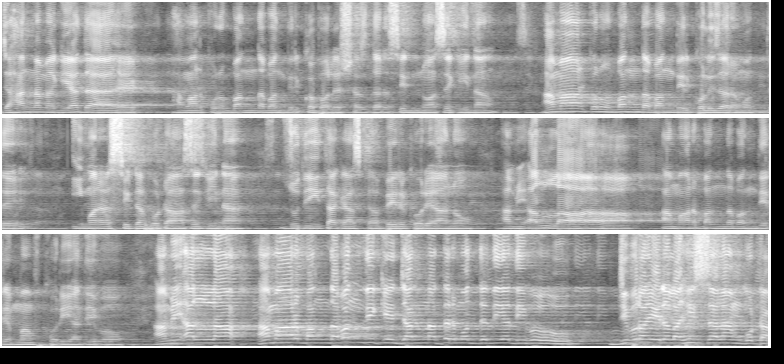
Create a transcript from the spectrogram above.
জাহান্নামে গিয়া দেখ, আমার কোনো বান্দা বান্দির কপালে সাজদার চিহ্ন আছে কিনা? আমার কোনো বান্দা বান্দির কলিজার মধ্যে ইমানের সিটা ফোটা আছে কিনা? যদি তাকে আজকে বের করে আনো, আমি আল্লাহ আমার বান্দা বান্দির মাফ করিয়া দিব। আমি আল্লাহ আমার বান্দাবান্দিকে জান্নাতের মধ্যে দিয়ে দিব। জিব্রাইল আলাইহিস সালাম গোটা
